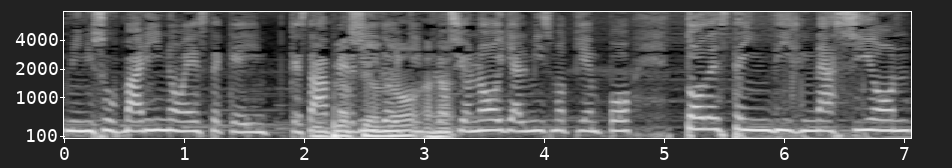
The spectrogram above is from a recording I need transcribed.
mini submarino este que, que estaba perdido y que ajá. implosionó y al mismo tiempo toda esta indignación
